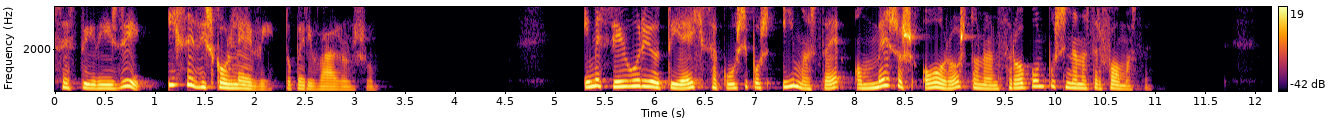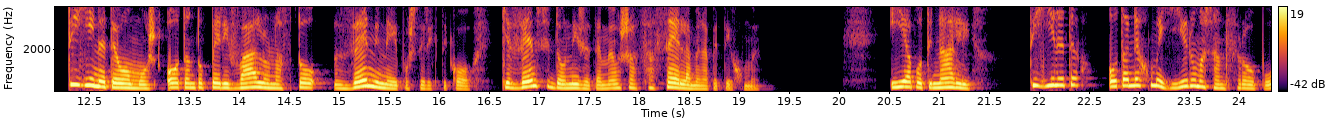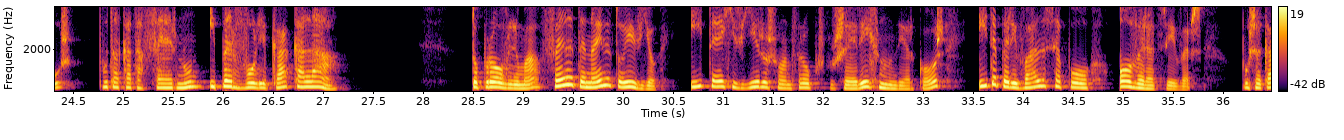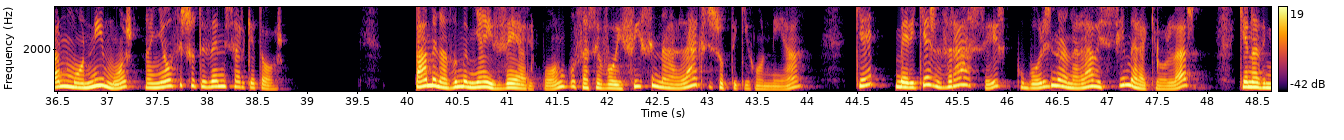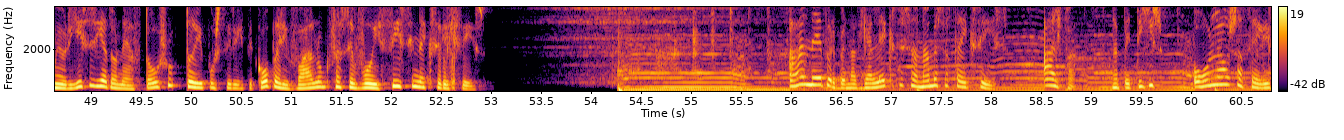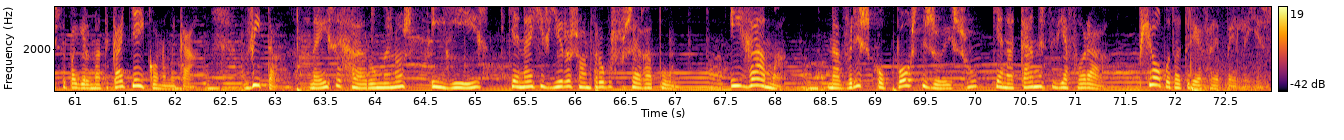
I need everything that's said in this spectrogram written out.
Σε στηρίζει ή σε δυσκολεύει το περιβάλλον σου; Είμαι σίγουρη ότι έχεις ακούσει πως είμαστε ο μέσος όρος των ανθρώπων που συναναστρεφόμαστε. Τι γίνεται όμως όταν το περιβάλλον αυτό δεν είναι υποστηρικτικό και δεν συντονίζεται με όσα θα θέλαμε να πετύχουμε; Ή από την άλλη, τι γίνεται όταν έχουμε γύρω μας ανθρώπους που τα καταφέρνουν υπερβολικά καλά; Το πρόβλημα φαίνεται να είναι το ίδιο, είτε έχεις γύρω σου ανθρώπους που σε ρίχνουν διαρκώς, είτε περιβάλλεσαι από overachievers, που σε κάνουν μονίμως να νιώθεις ότι δεν είσαι αρκετός. Πάμε να δούμε μια ιδέα λοιπόν που θα σε βοηθήσει να αλλάξεις οπτική γωνία και μερικές δράσεις που μπορείς να αναλάβεις σήμερα κιόλας και να δημιουργήσεις για τον εαυτό σου το υποστηρικτικό περιβάλλον που θα σε βοηθήσει να εξελιχθείς. Αν έπρεπε να διαλέξεις ανάμεσα στα εξής. Α. Να πετύχεις όλα όσα θέλεις επαγγελματικά και οικονομικά. Β. Να είσαι χαρούμενος, υγιής και να έχεις γύρω σου ανθρώπους που σε αγαπούν. Ή Γ. Να βρεις σκοπό στη ζωή σου και να κάνεις τη διαφορά. Ποιο από τα τρία θα επέλεγες;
